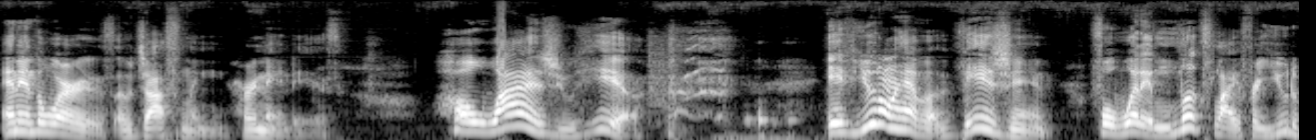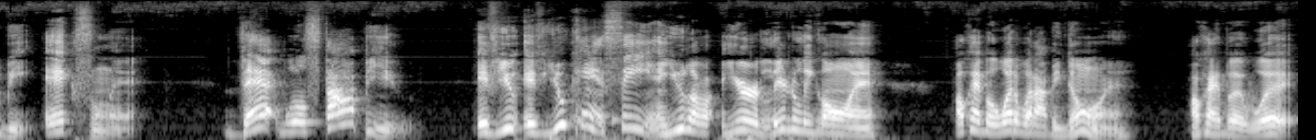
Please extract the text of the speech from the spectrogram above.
And in the words of Joseline Hernandez, Ho, why is you here? if you don't have a vision for what it looks like for you to be excellent, that will stop you. If you if you can't see and you you're literally going, okay, but what would I be doing? Okay, but what?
